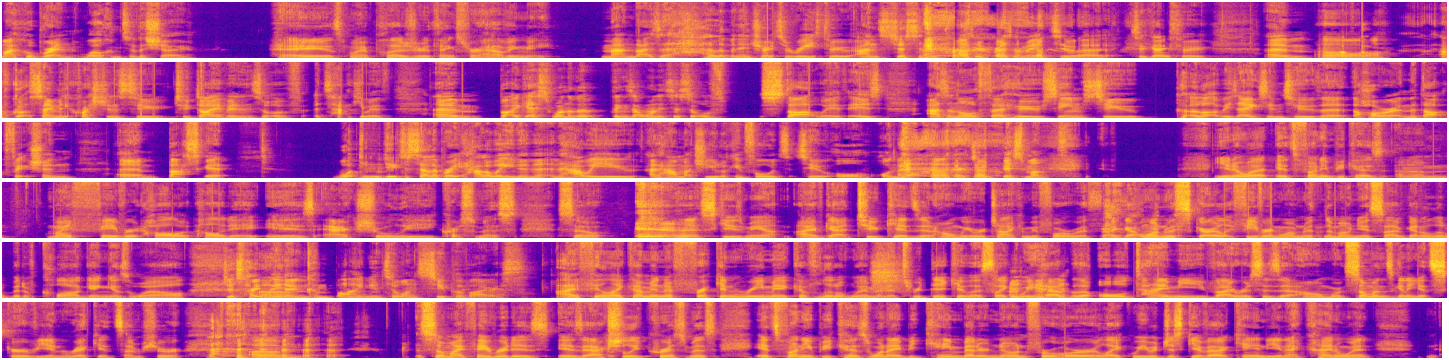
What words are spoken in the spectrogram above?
Michaelbrent, welcome to the show. Hey, it's my pleasure. Thanks for having me man, that is a hell of an intro to read through, and it's just an impressive resume to uh, to go through. Um, I've got, I've got so many questions to to dive in and sort of attack you with. Um, but I guess one of the things I wanted to sort of start with is as an author who seems to put a lot of his eggs into the the horror and the dark fiction um, basket. What do you hmm. do to celebrate Halloween, and, and how are you, and how much are you looking forward to, or or not, this month? You know what? It's funny because um, my favorite hol- holiday is actually Christmas. So, excuse me, I've got two kids at home. We were talking before with I got one with scarlet fever and one with pneumonia, so I've got a little bit of clogging as well. Just hope um, they don't um, combine into one super virus. I feel like I'm in a freaking remake of Little Women. It's ridiculous. Like we have the old timey viruses at home. Where someone's going to get scurvy and rickets, I'm sure. Um, so my favorite is is actually Christmas. It's funny because when I became better known for horror, like we would just give out candy, and I kind of went.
